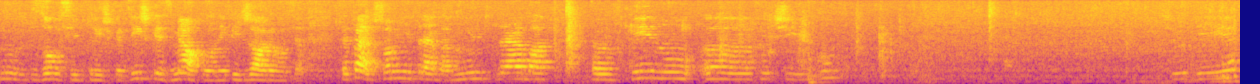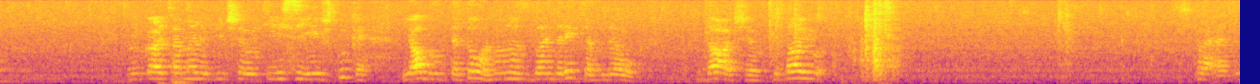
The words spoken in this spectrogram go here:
Ну, зовсім трішки, трішки зм'якло, не піджарилося. Тепер, що мені треба? Мені треба е, вкину е, печінку. Сюди. Мені кажеться, в мене більше цієї штуки. Яблук та того, ну воно зблендериться, буде ок. Далі вкидаю спереду.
